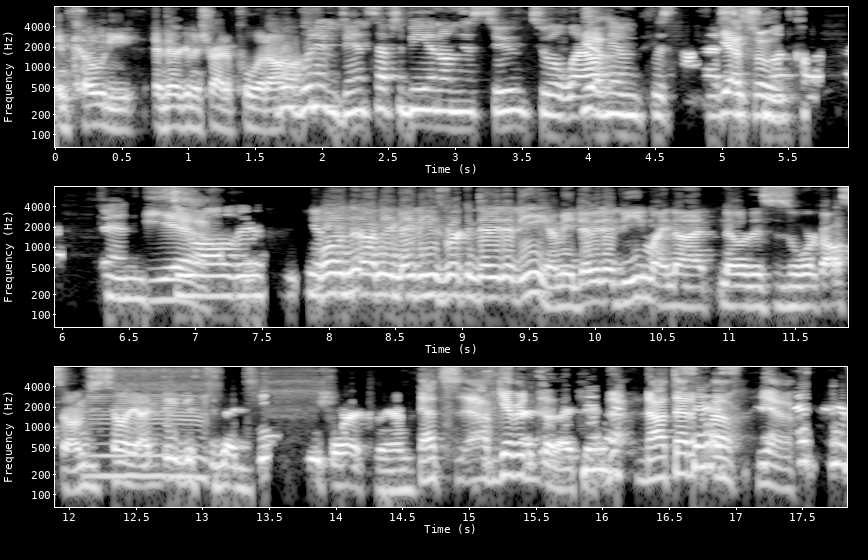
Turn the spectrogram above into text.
and Cody, and they're going to try to pull it But off. wouldn't Vince have to be in on this too to allow Yeah. him to sign a Yeah, six so- month contract and Yeah. do all this? You know, Well, no, I mean, maybe he's working WWE. I mean, WWE might not know this is a work also. I'm just telling you, I think this is a deep work, man. That's I'm giving That's what I think. not, not that Seth- uh, yeah. That's what you're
